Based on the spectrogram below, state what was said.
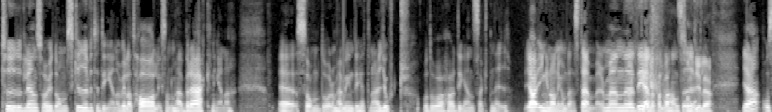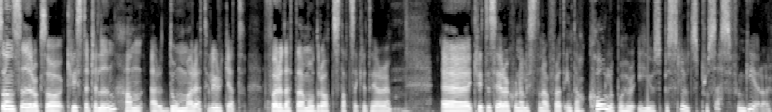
tydligen så har de skrivit till DN och velat ha liksom de här beräkningarna eh, som då de här myndigheterna har gjort. Och då har DN sagt nej. Jag har ingen aning om det här stämmer men eh, Nej, det är i alla fall vad han säger. Ja, och sen säger också Christer Thelin, han är domare till yrket, före detta moderat statssekreterare, eh, kritiserar journalisterna för att inte ha koll på hur EUs beslutsprocess fungerar.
